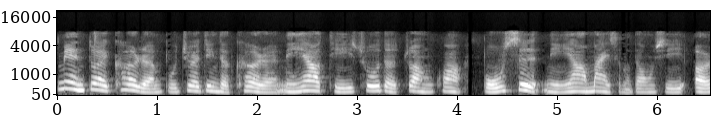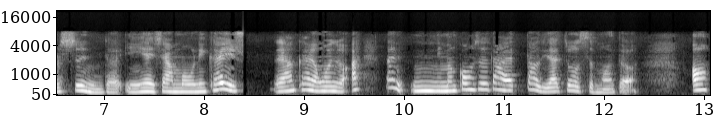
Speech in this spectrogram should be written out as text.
面对客人不确定的客人，你要提出的状况不是你要卖什么东西，而是你的营业项目。你可以，人家客人问说，哎，那你们公司到底到底在做什么的？哦，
